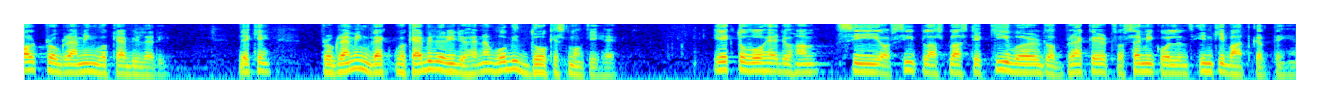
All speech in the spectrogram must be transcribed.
overall programming vocabulary دیکھیں پروگرامنگ ووکیبلری جو ہے نا وہ بھی دو قسموں کی ہے۔ ایک تو وہ ہے جو ہم سی اور سی پلس پلس کے کی ورڈ اور بریکٹس اور سیمی کولنس ان کی بات کرتے ہیں۔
